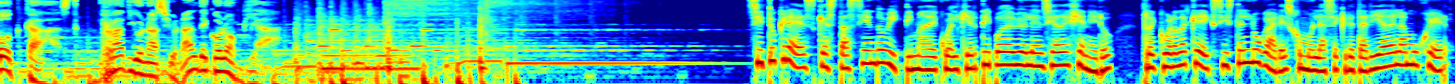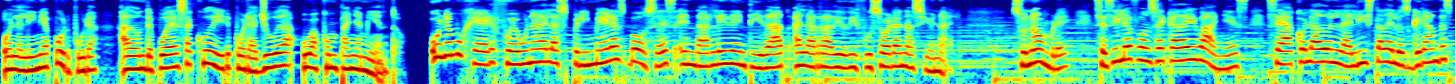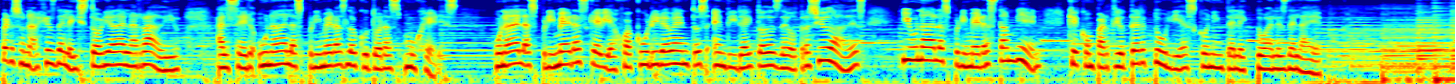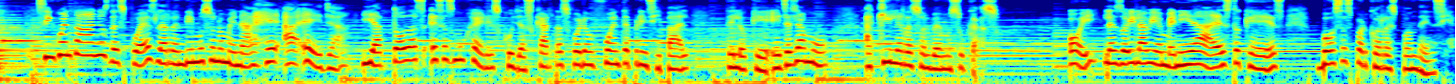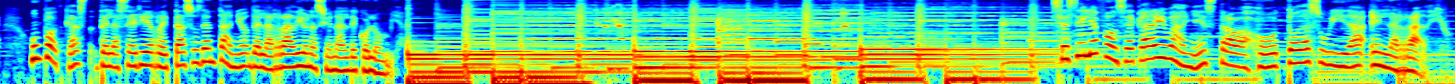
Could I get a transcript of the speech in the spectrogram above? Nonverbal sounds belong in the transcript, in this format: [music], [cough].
Podcast, Radio Nacional de Colombia. Si tú crees que estás siendo víctima de cualquier tipo de violencia de género, recuerda que existen lugares como la Secretaría de la Mujer o la Línea Púrpura a donde puedes acudir por ayuda o acompañamiento. Una mujer fue una de las primeras voces en darle identidad a la radiodifusora nacional. Su nombre, Cecilia Fonseca de Ibáñez, se ha colado en la lista de los grandes personajes de la historia de la radio al ser una de las primeras locutoras mujeres, una de las primeras que viajó a cubrir eventos en directo desde otras ciudades y una de las primeras también que compartió tertulias con intelectuales de la época. 50 años después le rendimos un homenaje a ella y a todas esas mujeres cuyas cartas fueron fuente principal de lo que ella llamó Aquí le resolvemos su caso. Hoy les doy la bienvenida a esto que es Voces por Correspondencia, un podcast de la serie Retazos de Antaño de la Radio Nacional de Colombia. Cecilia Fonseca de Ibáñez trabajó toda su vida en la radio.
